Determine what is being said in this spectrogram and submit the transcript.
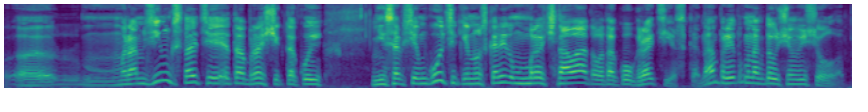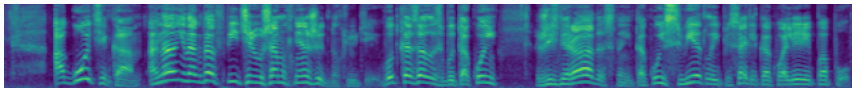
Марамзин, кстати, это образчик такой не совсем готики, но скорее мрачноватого такого гротеска, да, при этом иногда очень веселого. А готика, она иногда в Питере у самых неожиданных людей. Вот, казалось бы, такой жизнерадостный, такой светлый писатель, как Валерий Попов.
